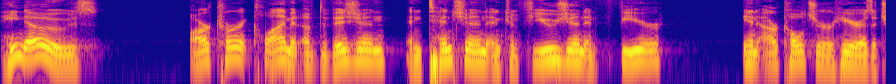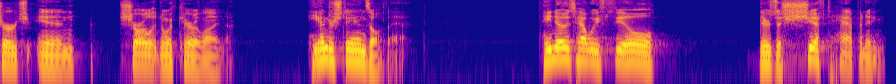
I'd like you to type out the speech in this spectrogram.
He knows our current climate of division and tension and confusion and fear in our culture here as a church in Charlotte, North Carolina. He understands all that. He knows how we feel there's a shift happening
